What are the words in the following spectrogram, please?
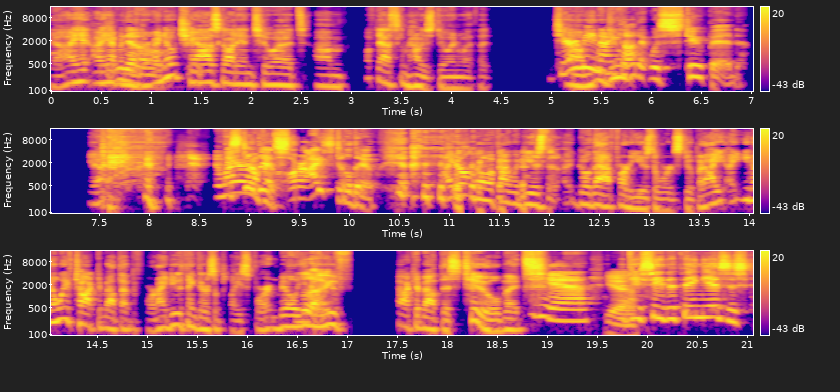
Yeah, I, I haven't No. either. I know Chaz got into it. Um, I'll have to ask him how he's doing with it. Jeremy Um, and I do- thought it was stupid. Yeah. And we still do, or I still do. I don't know if I would use the go that far to use the word stupid. I, I you know we've talked about that before, and I do think there's a place for it. And Bill, you know you've talked about this too, but Yeah. Yeah. But you see, the thing is, is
